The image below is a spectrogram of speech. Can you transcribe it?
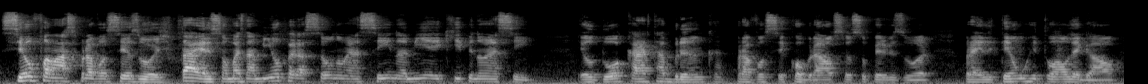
se eu falasse para vocês hoje, tá, Elson, mas na minha operação não é assim, na minha equipe não é assim. Eu dou carta branca para você cobrar o seu supervisor, para ele ter um ritual legal,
